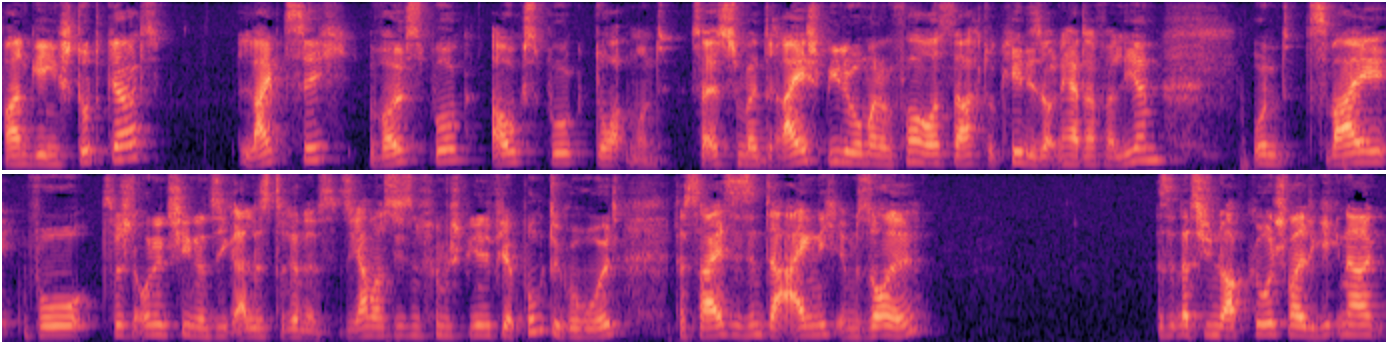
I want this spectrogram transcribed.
waren gegen Stuttgart, Leipzig, Wolfsburg, Augsburg, Dortmund. Das heißt schon mal drei Spiele, wo man im Voraus sagt, okay, die sollten Hertha verlieren. Und zwei, wo zwischen Unentschieden und Sieg alles drin ist. Sie haben aus diesen fünf Spielen vier Punkte geholt. Das heißt, sie sind da eigentlich im Soll sind natürlich nur abgerutscht, weil die Gegner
